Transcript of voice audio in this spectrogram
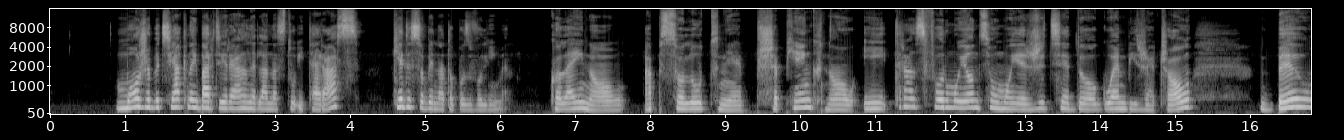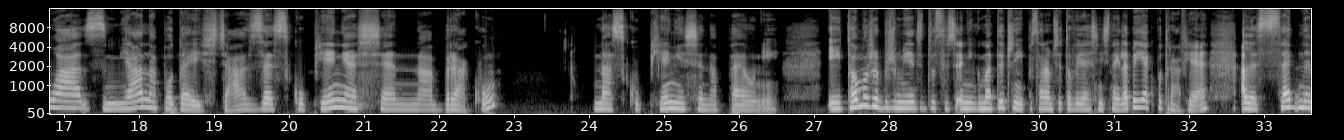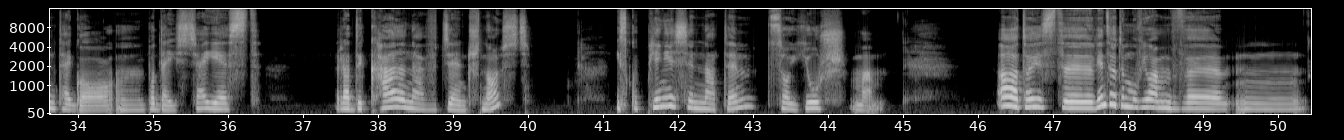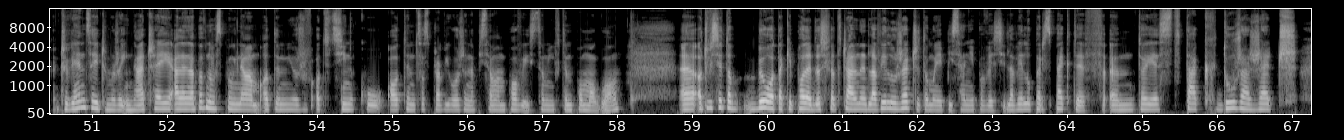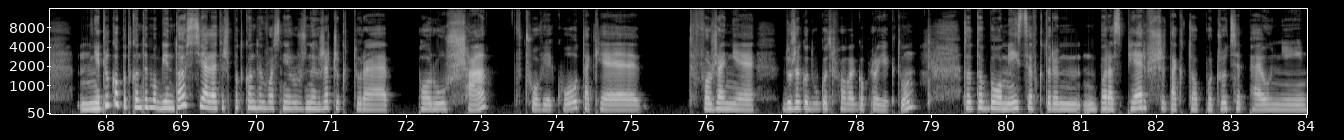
może być jak najbardziej realne dla nas tu i teraz, kiedy sobie na to pozwolimy. Kolejną absolutnie przepiękną i transformującą moje życie do głębi rzeczą była zmiana podejścia ze skupienia się na braku na skupienie się na pełni. I to może brzmieć dosyć enigmatycznie i postaram się to wyjaśnić najlepiej jak potrafię, ale sednem tego y, podejścia jest radykalna wdzięczność i skupienie się na tym, co już mam. O, to jest. Y, więcej o tym mówiłam w. Mm, czy więcej, czy może inaczej, ale na pewno wspominałam o tym już w odcinku o tym, co sprawiło, że napisałam powieść, co mi w tym pomogło. E, oczywiście to było takie pole doświadczalne dla wielu rzeczy, to moje pisanie powieści, dla wielu perspektyw. E, to jest tak duża rzecz, nie tylko pod kątem objętości, ale też pod kątem właśnie różnych rzeczy, które porusza w człowieku, takie tworzenie dużego, długotrwałego projektu, to to było miejsce, w którym po raz pierwszy tak to poczucie pełni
